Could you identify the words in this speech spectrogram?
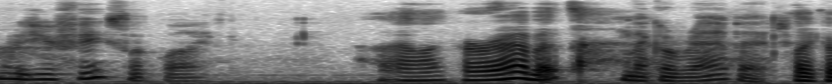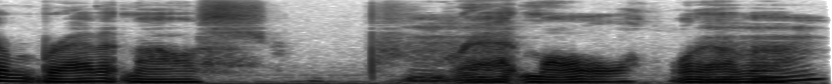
What does your face look like? I like a rabbit. Like a rabbit. Like a rabbit, mouse, rat, mole, whatever. Mhm.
